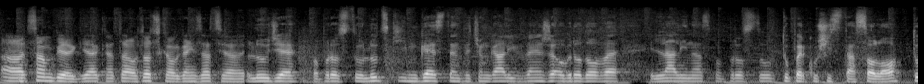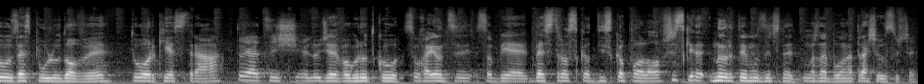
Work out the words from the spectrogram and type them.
A sam bieg, jaka ta otoczka, organizacja? Ludzie po prostu ludzkim gestem wyciągali węże ogrodowe i lali nas po prostu. Tu perkusista solo, tu zespół ludowy, tu orkiestra, tu jacyś ludzie w ogródku słuchający sobie beztrosko disco polo. Wszystkie nurty muzyczne można było na trasie usłyszeć.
